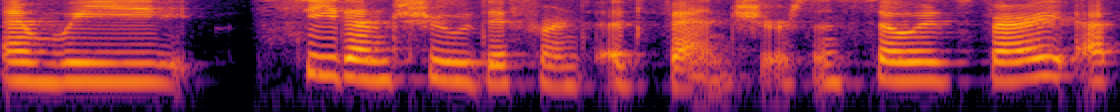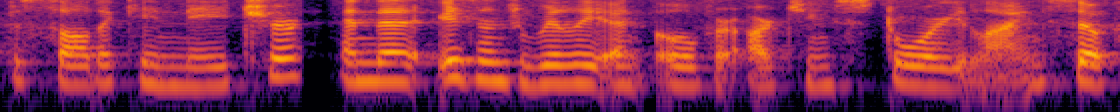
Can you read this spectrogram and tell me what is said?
and we see them through different adventures. And so it's very episodic in nature, and there isn't really an overarching storyline. So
